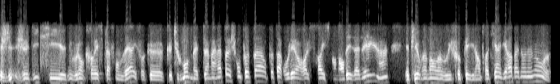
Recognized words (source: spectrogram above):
je, je, dis que si nous voulons crever ce plafond de verre, il faut que, que, tout le monde mette la main à la poche. On peut pas, on peut pas rouler en Rolls-Royce pendant des années, hein, et puis au moment où il faut payer l'entretien, dire ah bah non non non,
